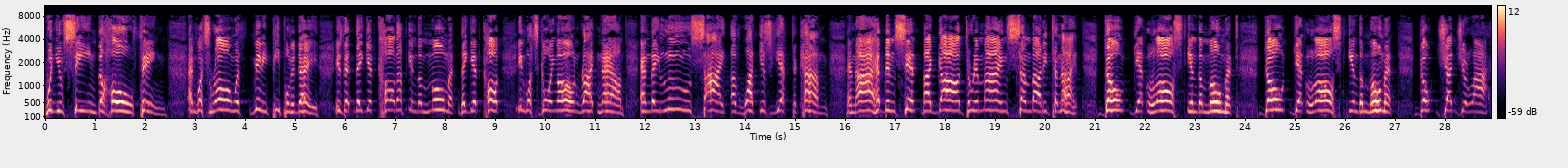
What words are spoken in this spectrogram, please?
when you've seen the whole thing. And what's wrong with many people today is that they get caught up in the moment. They get caught in what's going on right now and they lose sight of what is yet to come. And I have been sent by God to remind somebody tonight, don't get lost in the moment. Don't get lost in the moment. Don't judge your life.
